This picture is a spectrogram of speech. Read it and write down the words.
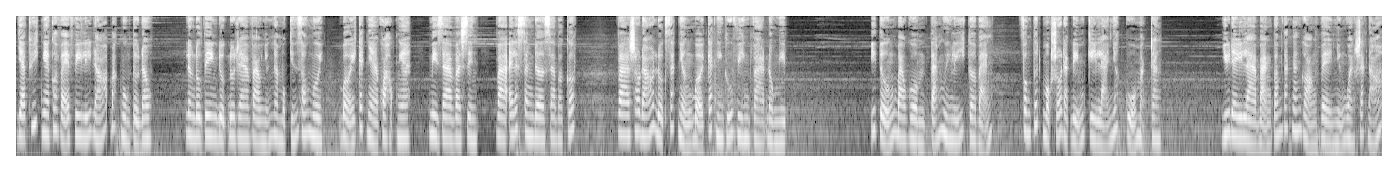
giả thuyết nghe có vẻ phi lý đó bắt nguồn từ đâu. Lần đầu tiên được đưa ra vào những năm 1960 bởi các nhà khoa học Nga Miza Vasin và Alexander Sabakov và sau đó được xác nhận bởi các nghiên cứu viên và đồng nghiệp. Ý tưởng bao gồm 8 nguyên lý cơ bản, phân tích một số đặc điểm kỳ lạ nhất của mặt trăng. Dưới đây là bản tóm tắt ngắn gọn về những quan sát đó.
